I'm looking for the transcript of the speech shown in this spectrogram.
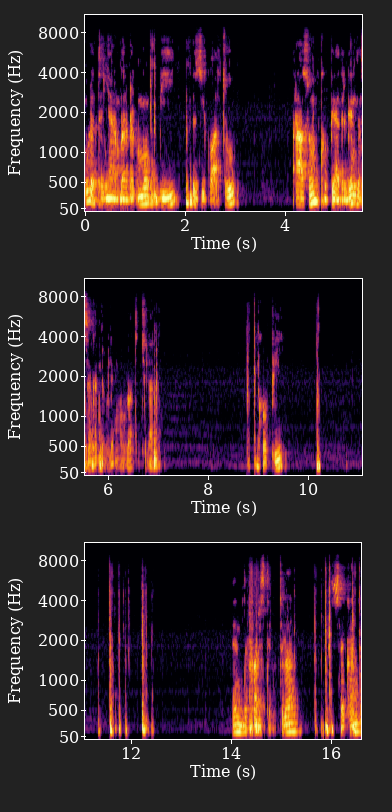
ሁለተኛ number ደግሞ B is equal to ራሱን ኮፒ አድርገን the second ብለን መሙላት እንችላለን። copy the first የምትሏን second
